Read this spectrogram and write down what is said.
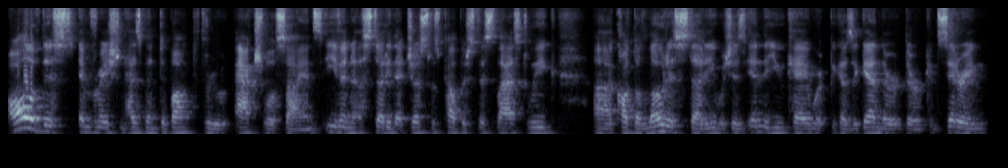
all of this information has been debunked through actual science. Even a study that just was published this last week uh, called the Lotus study, which is in the UK, where, because again, they're, they're considering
